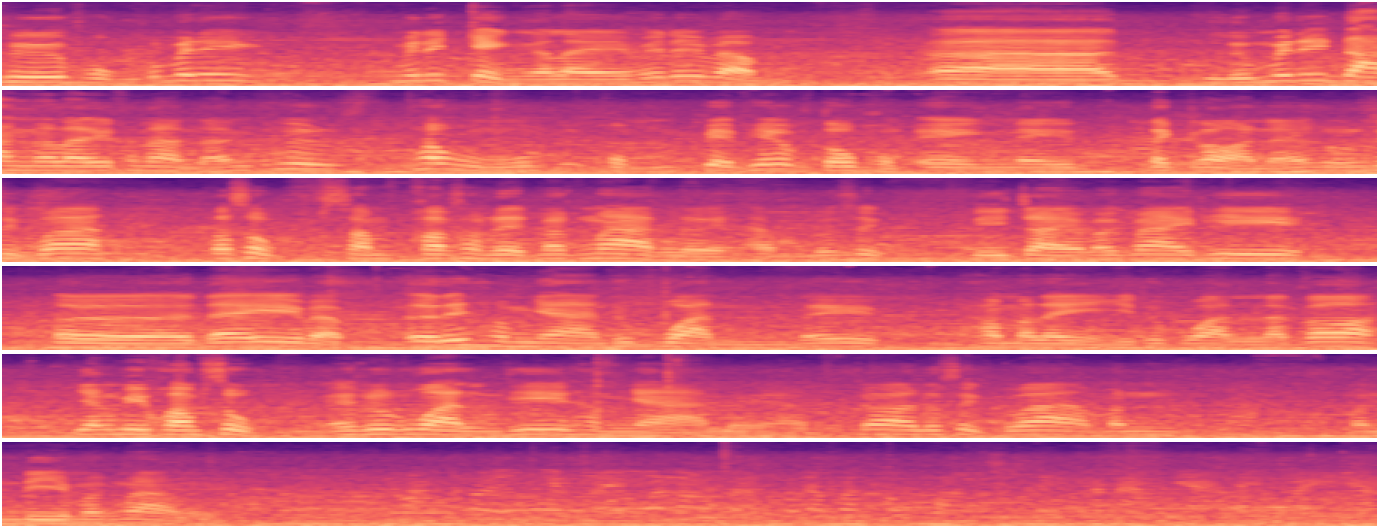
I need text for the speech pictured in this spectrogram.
คือผมก็ไม่ได้ไม่ได้เก่งอะไรไม่ได้แบบอ่า หรือไม่ได้ดังอะไรขนาดนั้นคือถ้าผมผมเปรียบเทียบกับตัวผมเองในแต่ก่อนนะผมรู้สึกว่าประสบความสำเร็จมาก ๆเลยครับ รู้สึกดีใจมากๆที่เออได้แบบเออได้ทำงานทุกวันได้ทำอะไรอย่างนี้ทุกวัน แล้วก็ยังมีความสุขในทุกวันที่ทำงานเลยครับก็รู้สึกว่ามันมันดีมากๆเลย เราเคยคิดไหมว่าเราแบบจะประสบความสำเร็จขนาดเนี้ยในวัยเนี้ย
